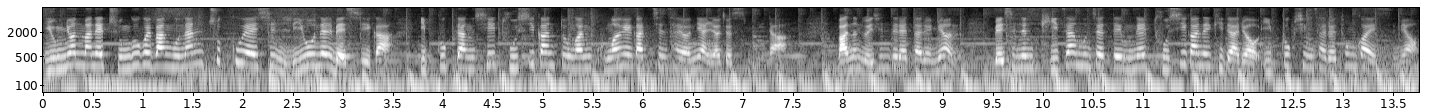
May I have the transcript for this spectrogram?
6년 만에 중국을 방문한 축구의 신 리오넬 메시가 입국 당시 2시간 동안 공항에 갇힌 사연이 알려졌습니다. 많은 외신들에 따르면 메시는 비자 문제 때문에 2시간을 기다려 입국 심사를 통과했으며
